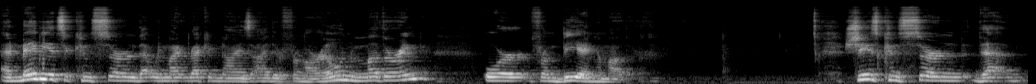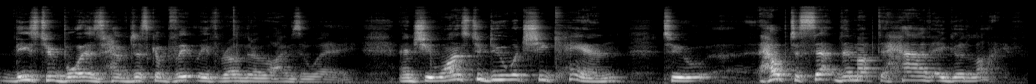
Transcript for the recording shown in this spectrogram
and maybe it's a concern that we might recognize either from our own mothering or from being a mother. She's concerned that these two boys have just completely thrown their lives away. And she wants to do what she can to help to set them up to have a good life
